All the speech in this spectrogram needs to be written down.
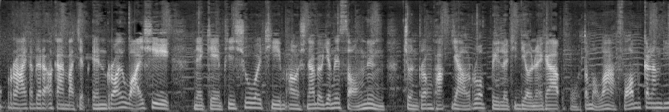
คร้ายครับได้รับอาการบาดเจ็บเอ็นร้อยหวายฉีก ในเกมที่ช่วยทีมเอาชนะเบลเยียมได้ 2-1 จนต้องพักยาวร่วมปีเลยทีเดียวนะครับโอ้โหต้องบอกว่าฟอร์มกำลังดี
